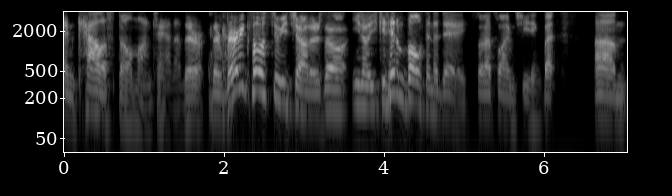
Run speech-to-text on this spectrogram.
and Kalispell, Montana. They're they're very close to each other, so you know you could hit them both in a day. So that's why I'm cheating. But um,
